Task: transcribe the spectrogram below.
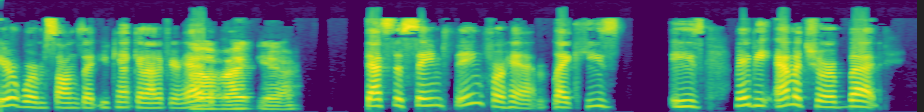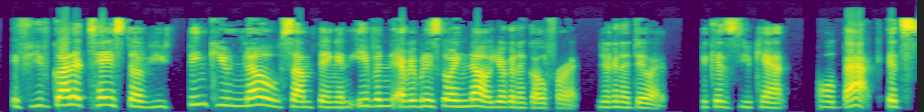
earworm songs that you can't get out of your head. Oh, right. Yeah that's the same thing for him. Like he's, he's maybe amateur, but if you've got a taste of you think you know something and even everybody's going, no, you're going to go for it. You're going to do it because you can't hold back. It's,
